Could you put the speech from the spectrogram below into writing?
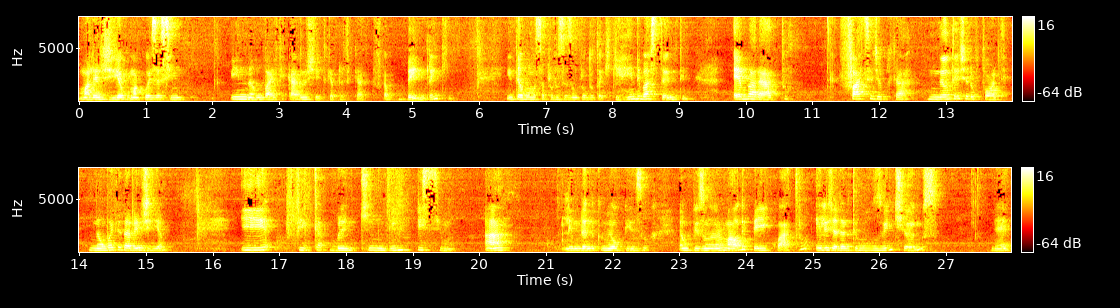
uma alergia, alguma coisa assim, e não vai ficar do jeito que é pra ficar, fica bem branquinho. Então, vou mostrar pra vocês um produto aqui que rende bastante, é barato, fácil de aplicar, não tem cheiro forte, não vai ter alergia e fica branquinho, limpíssimo. Ah, lembrando que o meu piso é um piso normal de PI 4, ele já deve ter uns 20 anos, né?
